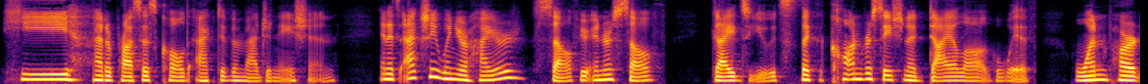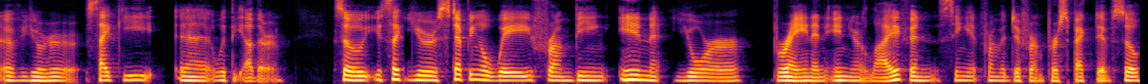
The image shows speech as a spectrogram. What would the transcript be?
He had a process called active imagination. And it's actually when your higher self, your inner self guides you. It's like a conversation, a dialogue with one part of your psyche uh, with the other. So it's like you're stepping away from being in your brain and in your life and seeing it from a different perspective. So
